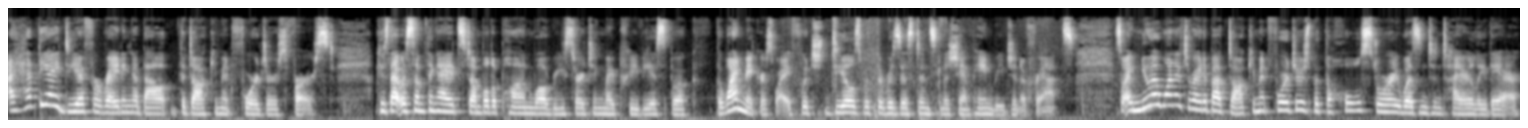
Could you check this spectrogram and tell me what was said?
I had the idea for writing about the document forgers first, because that was something I had stumbled upon while researching my previous book, the Winemaker's Wife, which deals with the resistance in the Champagne region of France. So I knew I wanted to write about document forgers, but the whole story wasn't entirely there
